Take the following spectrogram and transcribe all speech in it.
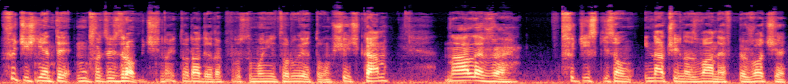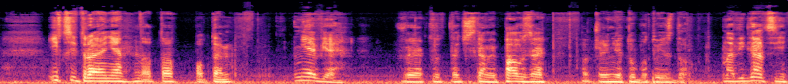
przyciśnięty, muszę coś zrobić. No i to radio tak po prostu monitoruje tą sieć CAN, no ale że przyciski są inaczej nazwane w Peugeotie i w Citroenie, no to potem nie wie, że jak tu naciskamy pauzę, czyli nie tu, bo tu jest do nawigacji,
